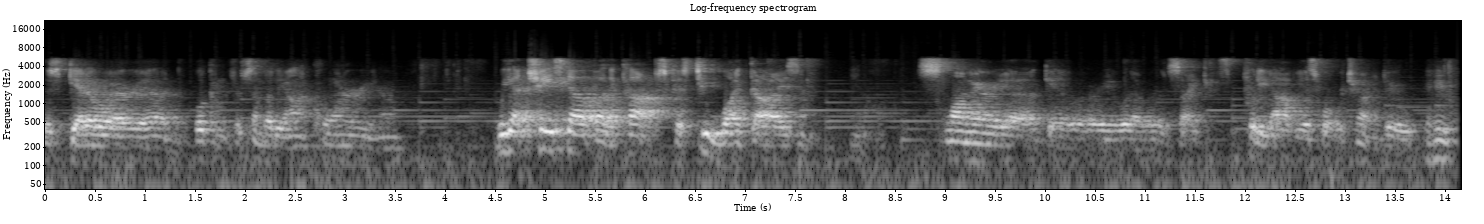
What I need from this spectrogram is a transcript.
this ghetto area looking for somebody on a corner, you know. We got chased out by the cops because two white guys in you know, slum area, ghetto area, It's like it's pretty obvious what we're trying to do. Mm-hmm.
